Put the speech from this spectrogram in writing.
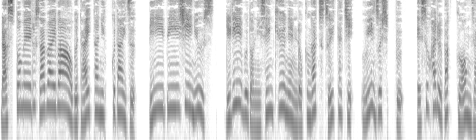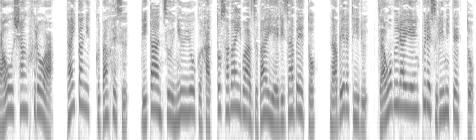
ラストメールサバイバーオブタイタニックダイズ。BBC ニュース。リリーブド2009年6月1日。ウィズシップ。S ハルバックオンザオーシャンフロア。タイタニックバフェス。リターンツーニューヨークハットサバイバーズバイエリザベート。ナベレティル。ザオブライエンプレスリミテッド。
